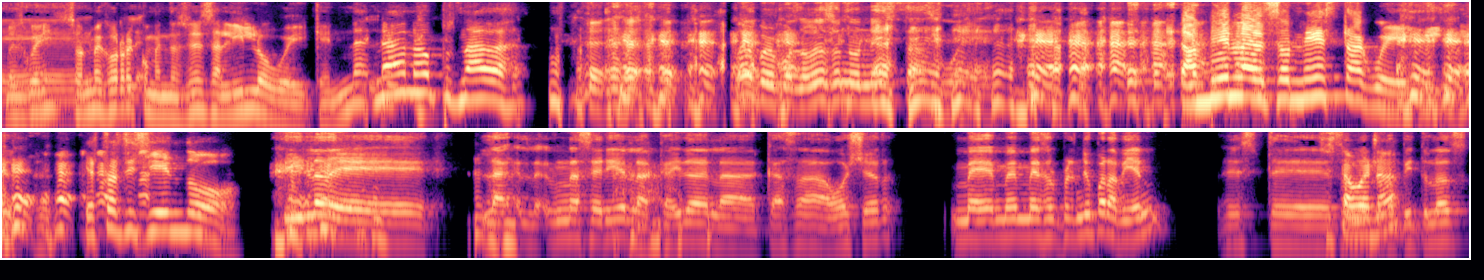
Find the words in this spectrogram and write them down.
¿Ves, güey? Son Eh, mejor recomendaciones al hilo, güey, que no, no, pues nada. Bueno, pero por lo menos son honestas, güey. También la deshonesta, güey. ¿Qué estás diciendo? Sí, la de la- la- una serie, La caída de la casa Usher. Me, me, me sorprendió para bien. Este, ¿Sí está buena? capítulos.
